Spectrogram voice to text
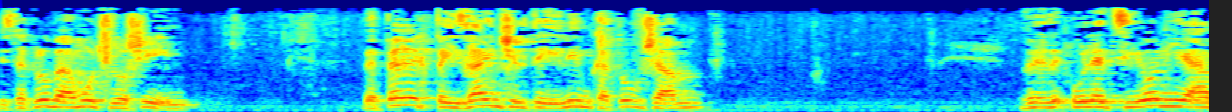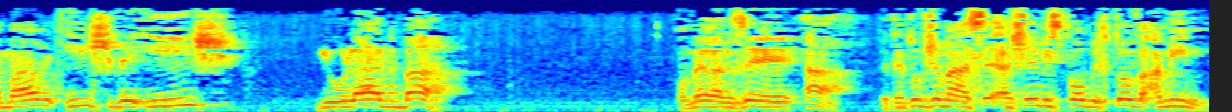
תסתכלו בעמוד 30, בפרק פ"ז של תהילים כתוב שם, ולציון יאמר איש ואיש יולד בה. אומר על זה, אה, וכתוב שם השם יספור בכתוב עמים.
